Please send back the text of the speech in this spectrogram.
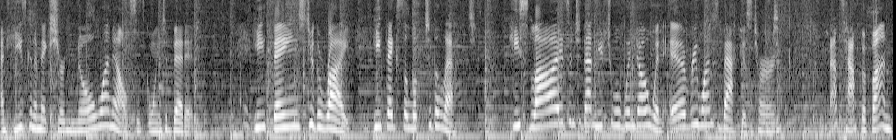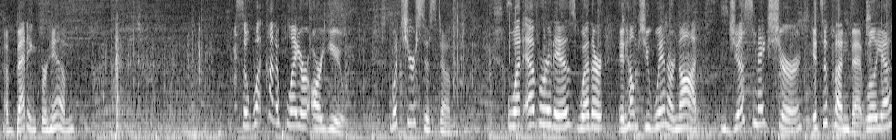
and he's going to make sure no one else is going to bet it. He feigns to the right, he fakes a look to the left. He slides into that mutuel window when everyone's back is turned. That's half the fun of betting for him. So, what kind of player are you? What's your system? Whatever it is, whether it helps you win or not, just make sure it's a fun bet, will ya?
